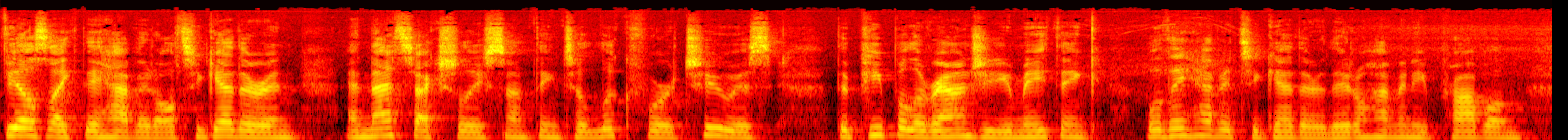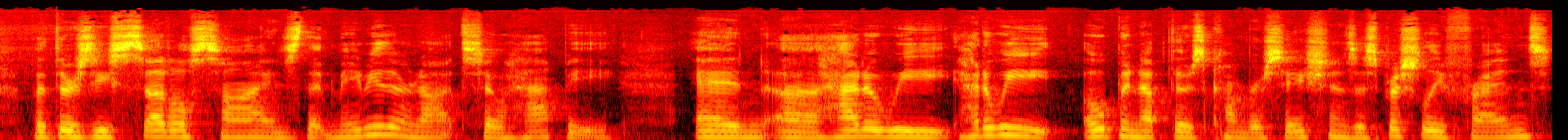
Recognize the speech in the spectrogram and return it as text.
feels like they have it all together. And and that's actually something to look for too is the people around you. You may think well they have it together. They don't have any problem. But there's these subtle signs that maybe they're not so happy. And uh, how do we how do we open up those conversations, especially friends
